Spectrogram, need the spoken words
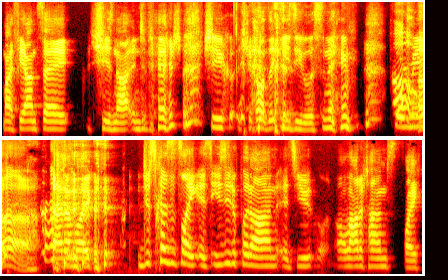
my fiance, she's not into Phish. She she calls it easy listening for Oh. me. Ah. And I'm like, just because it's like it's easy to put on. It's you a lot of times like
